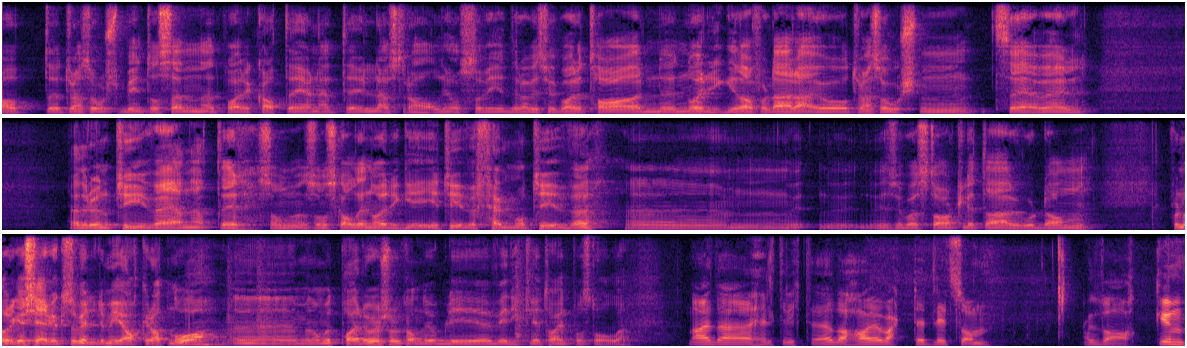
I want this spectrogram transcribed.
at eh, TransOcean begynte å sende et par katter ned til Australia osv. Hvis vi bare tar Norge, da, for der er jo TransOcean ser vel en rundt 20 enheter som, som, skal i Norge i 2025. Eh, hvis vi bare starter litt der, hvordan For Norge skjer jo ikke så veldig mye akkurat nå, eh, men om et par år så kan det jo bli virkelig tight på stålet. Nei, det er helt riktig det. Det har jo vært et litt sånn vakuum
